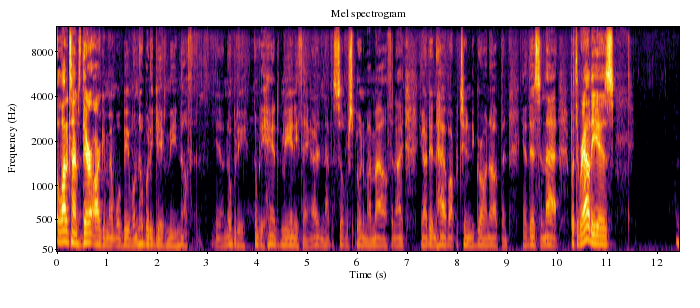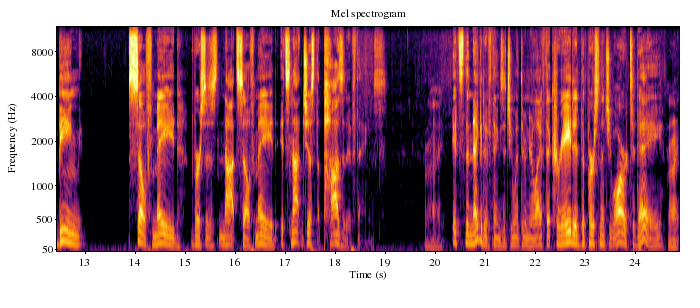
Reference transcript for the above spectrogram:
a lot of times their argument will be, "Well, nobody gave me nothing. You know, nobody, nobody handed me anything. I didn't have a silver spoon in my mouth, and I, you know, I didn't have opportunity growing up, and you know, this and that." But the reality is, being self-made versus not self-made, it's not just the positive things right, it's the negative things that you went through in your life that created the person that you are today. right,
